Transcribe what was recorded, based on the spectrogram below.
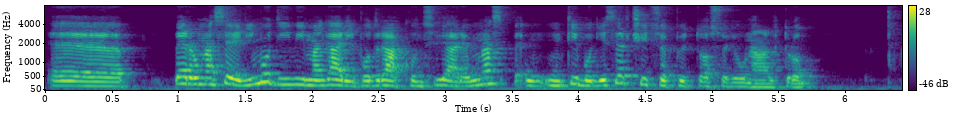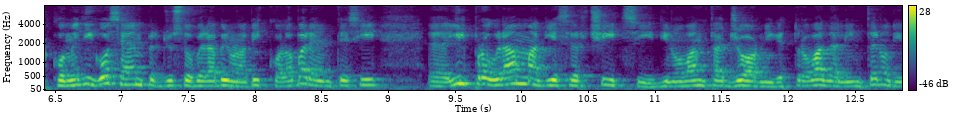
Eh, per una serie di motivi magari potrà consigliare un, aspe- un tipo di esercizio piuttosto che un altro. Come dico sempre, giusto per aprire una piccola parentesi, eh, il programma di esercizi di 90 giorni che trovate all'interno di,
